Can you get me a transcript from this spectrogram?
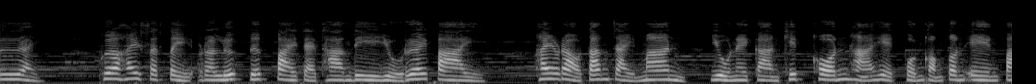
เรื่อยๆ เพื่อให้สติระลึกนึกไปแต่ทางดีอยู่เรื่อยไป ให้เราตั้งใจมั่น อยู่ในการคิดค้นหาเหตุผลของตนเองไป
